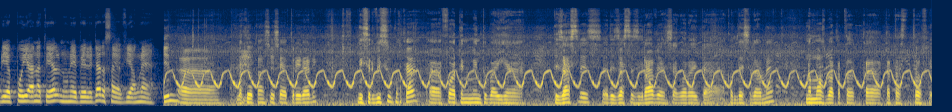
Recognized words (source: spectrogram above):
de apoio Anatel no habilidade da avião, né? Aqui eu consigo a autoridade de serviço para cá, foi atendimento para desastres, desastres graves agora está acontecendo, né? Não mostra catástrofe,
